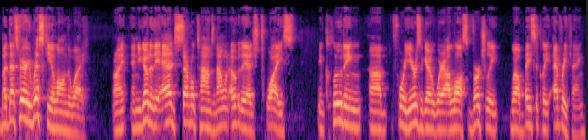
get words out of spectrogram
But that's very risky along the way, right? And you go to the edge several times, and I went over the edge twice, including uh, four years ago where I lost virtually, well, basically everything,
